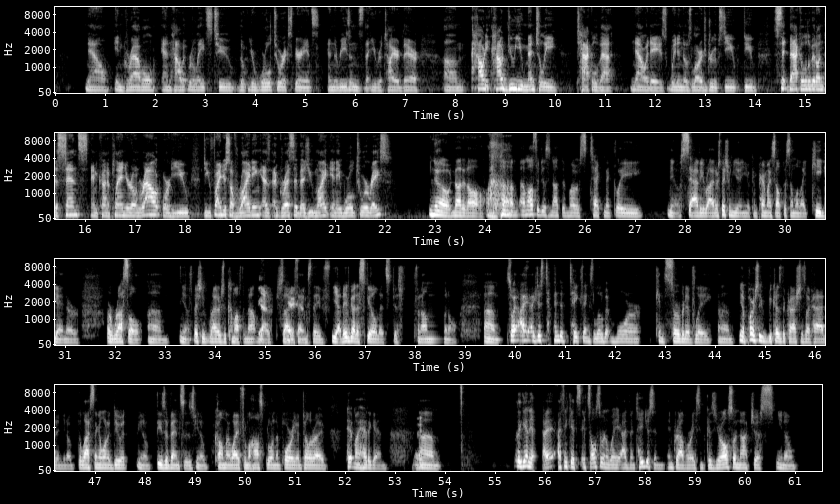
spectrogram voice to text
now in gravel and how it relates to the, your world tour experience and the reasons that you retired there. Um, how do how do you mentally tackle that nowadays when in those large groups? Do you do you sit back a little bit on descents and kind of plan your own route, or do you do you find yourself riding as aggressive as you might in a world tour race? No, not at all. Um, I'm also just not the most technically, you know, savvy rider, especially when you you know, compare myself to someone like Keegan or or Russell. Um, you know, especially riders who come off the mountain yeah. bike side yeah. of things, they've yeah, they've got a skill that's just phenomenal. Um, so I, I just tend to take things a little bit more conservatively um, you know partially because the crashes i've had and you know the last thing i want to do at you know these events is you know call my wife from a hospital in emporia and tell her i hit my head again right. um, but again I, I think it's it's also in a way advantageous in, in gravel racing because you're also not just you know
